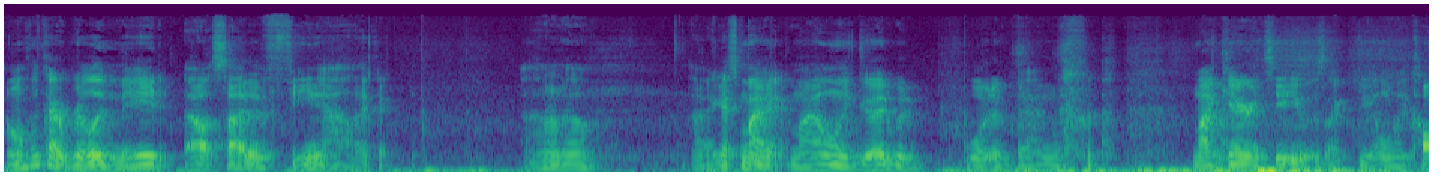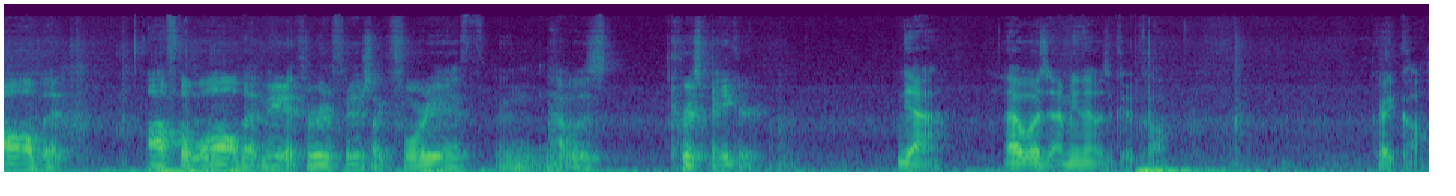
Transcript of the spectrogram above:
I don't think I really made outside of Finau. Like I, I don't know. I guess my my only good would would have been my guarantee was like the only call that off the wall that made it through and finished like 40th, and that was Chris Baker. yeah, that was. I mean, that was a good call. Great call.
